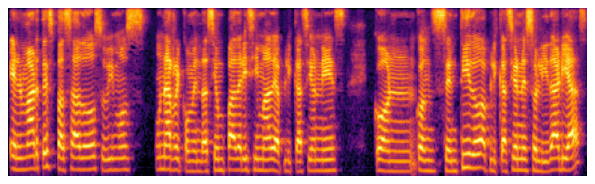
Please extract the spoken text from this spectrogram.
el martes pasado subimos una recomendación padrísima de aplicaciones con, sentido, aplicaciones solidarias,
